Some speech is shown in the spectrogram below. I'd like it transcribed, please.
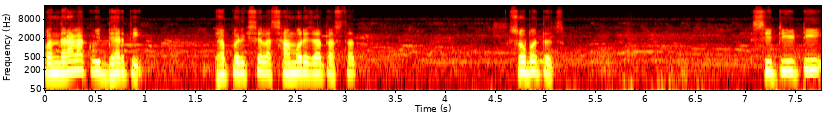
पंधरा लाख विद्यार्थी ह्या परीक्षेला सामोरे जात असतात. सोबतच सी टी टी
